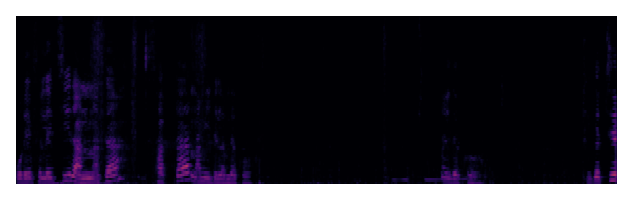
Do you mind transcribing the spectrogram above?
করে ফেলেছি রান্নাটা। শাকটা নামিয়ে দিলাম, দেখো। এই দেখো। ঠিক আছে?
